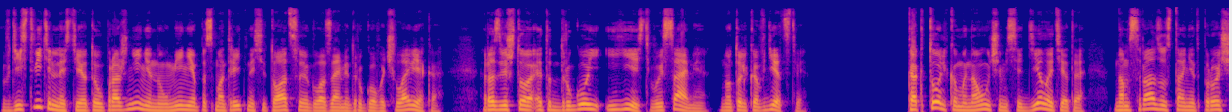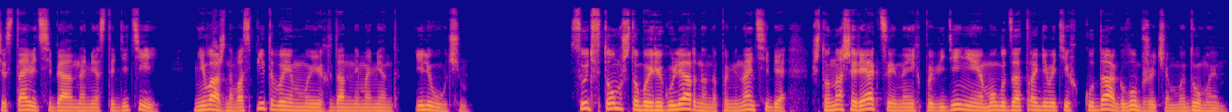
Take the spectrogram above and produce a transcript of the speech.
В действительности это упражнение на умение посмотреть на ситуацию глазами другого человека. Разве что этот другой и есть вы сами, но только в детстве. Как только мы научимся делать это, нам сразу станет проще ставить себя на место детей. Неважно, воспитываем мы их в данный момент или учим. Суть в том, чтобы регулярно напоминать себе, что наши реакции на их поведение могут затрагивать их куда глубже, чем мы думаем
